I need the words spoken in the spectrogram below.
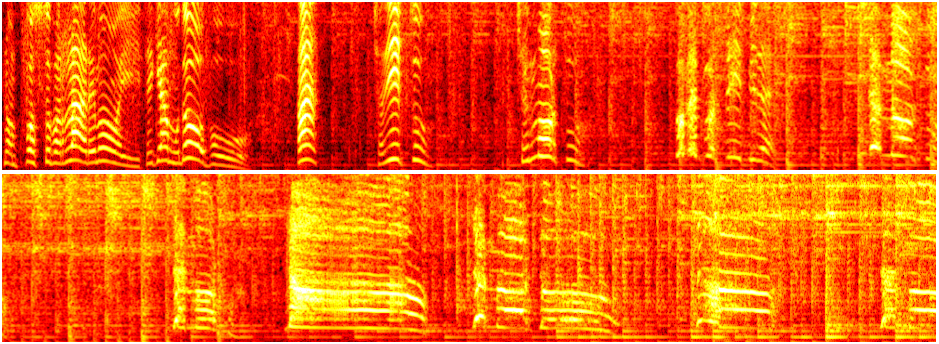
Non posso parlare, moi. Ti chiamo dopo. Ah? C'ha detto? C'è morto? Com'è possibile? C'è morto! C'è morto! No! C'è morto! No! C'è morto!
